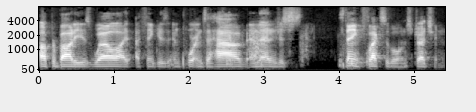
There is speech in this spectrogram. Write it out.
upper body as well, I, I think, is important to have. And then just staying flexible and stretching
